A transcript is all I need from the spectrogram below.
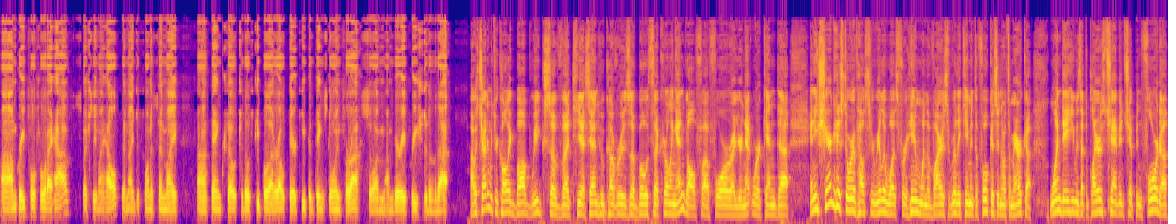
uh, I'm grateful for what I have, especially my health, and I just want to send my uh, thanks out to those people that are out there keeping things going for us. So I'm, I'm very appreciative of that. I was chatting with your colleague Bob Weeks of uh, TSN, who covers uh, both uh, curling and golf uh, for uh, your network, and uh, and he shared his story of how surreal it was for him when the virus really came into focus in North America. One day he was at the Players Championship in Florida.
